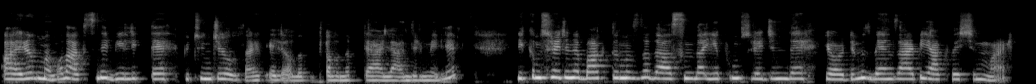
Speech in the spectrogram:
ayrılmamalı. Aksine birlikte bütüncül olarak ele alıp, alınıp değerlendirmeli. Yıkım sürecine baktığımızda da aslında yapım sürecinde gördüğümüz benzer bir yaklaşım var.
